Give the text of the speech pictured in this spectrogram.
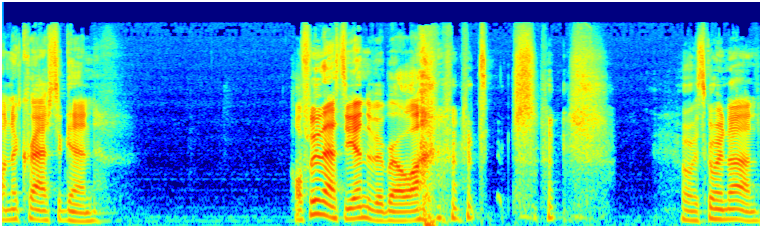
Oh, and it crashed again. Hopefully that's the end of it, bro. Oh, what's going on?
